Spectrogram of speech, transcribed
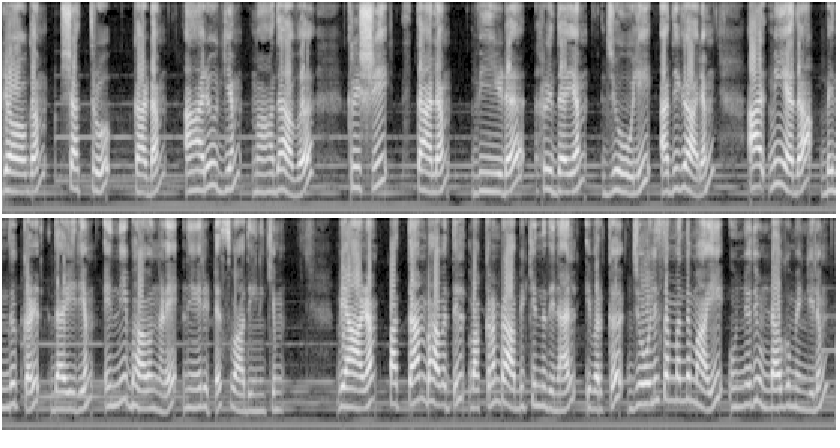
രോഗം ശത്രു കടം ആരോഗ്യം മാതാവ് കൃഷി സ്ഥലം വീട് ഹൃദയം ജോലി അധികാരം ആത്മീയത ബന്ധുക്കൾ ധൈര്യം എന്നീ ഭാവങ്ങളെ നേരിട്ട് സ്വാധീനിക്കും. വ്യാഴം പത്താം ഭാവത്തിൽ വക്രം പ്രാപിക്കുന്നതിനാൽ ഇവർക്ക് ജോലി സംബന്ധമായി ഉന്നതി ഉണ്ടാകുമെങ്കിലും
